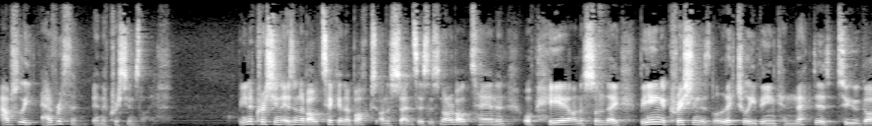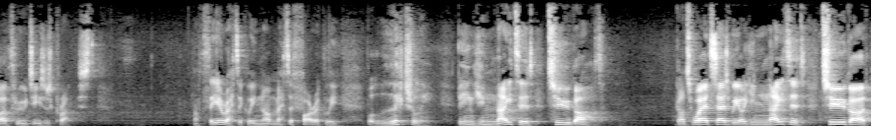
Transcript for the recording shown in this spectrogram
absolutely everything in the Christian's life. Being a Christian isn't about ticking a box on a census. It's not about turning up here on a Sunday. Being a Christian is literally being connected to God through Jesus Christ. Not theoretically, not metaphorically, but literally being united to God. God's word says we are united to God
